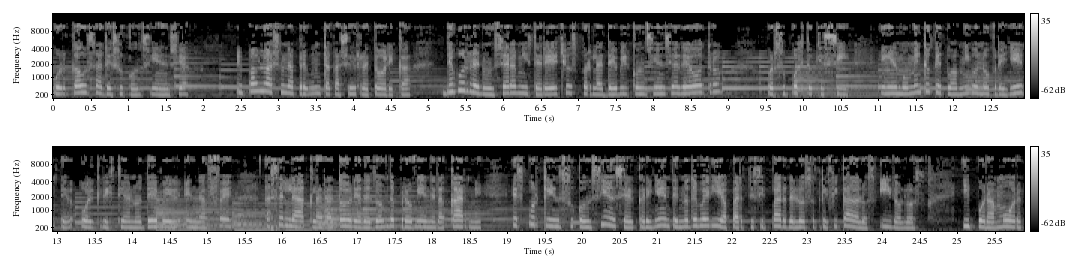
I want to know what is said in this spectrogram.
por causa de su conciencia. Y Pablo hace una pregunta casi retórica. ¿Debo renunciar a mis derechos por la débil conciencia de otro? Por supuesto que sí en el momento que tu amigo no creyente o el cristiano débil en la fe hace la aclaratoria de dónde proviene la carne, es porque en su conciencia el creyente no debería participar de lo sacrificado a los ídolos, y por amor,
